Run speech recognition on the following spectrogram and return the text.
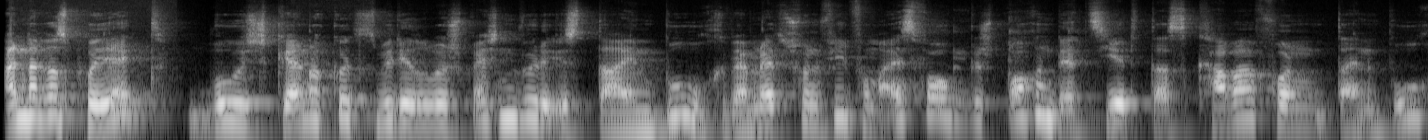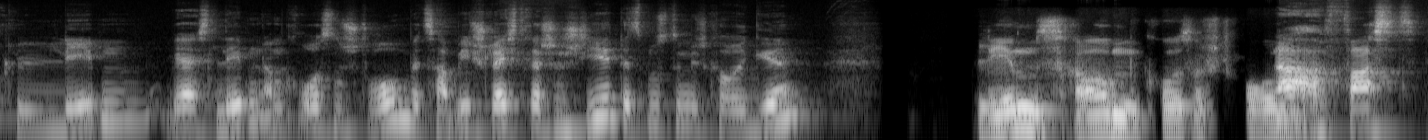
anderes Projekt, wo ich gerne noch kurz mit dir darüber sprechen würde, ist dein Buch. Wir haben jetzt schon viel vom Eisvogel gesprochen. Der ziert das Cover von deinem Buch Leben, wie heißt Leben am großen Strom? Jetzt habe ich schlecht recherchiert, jetzt musst du mich korrigieren. Lebensraum, großer Strom. Ah, fast.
